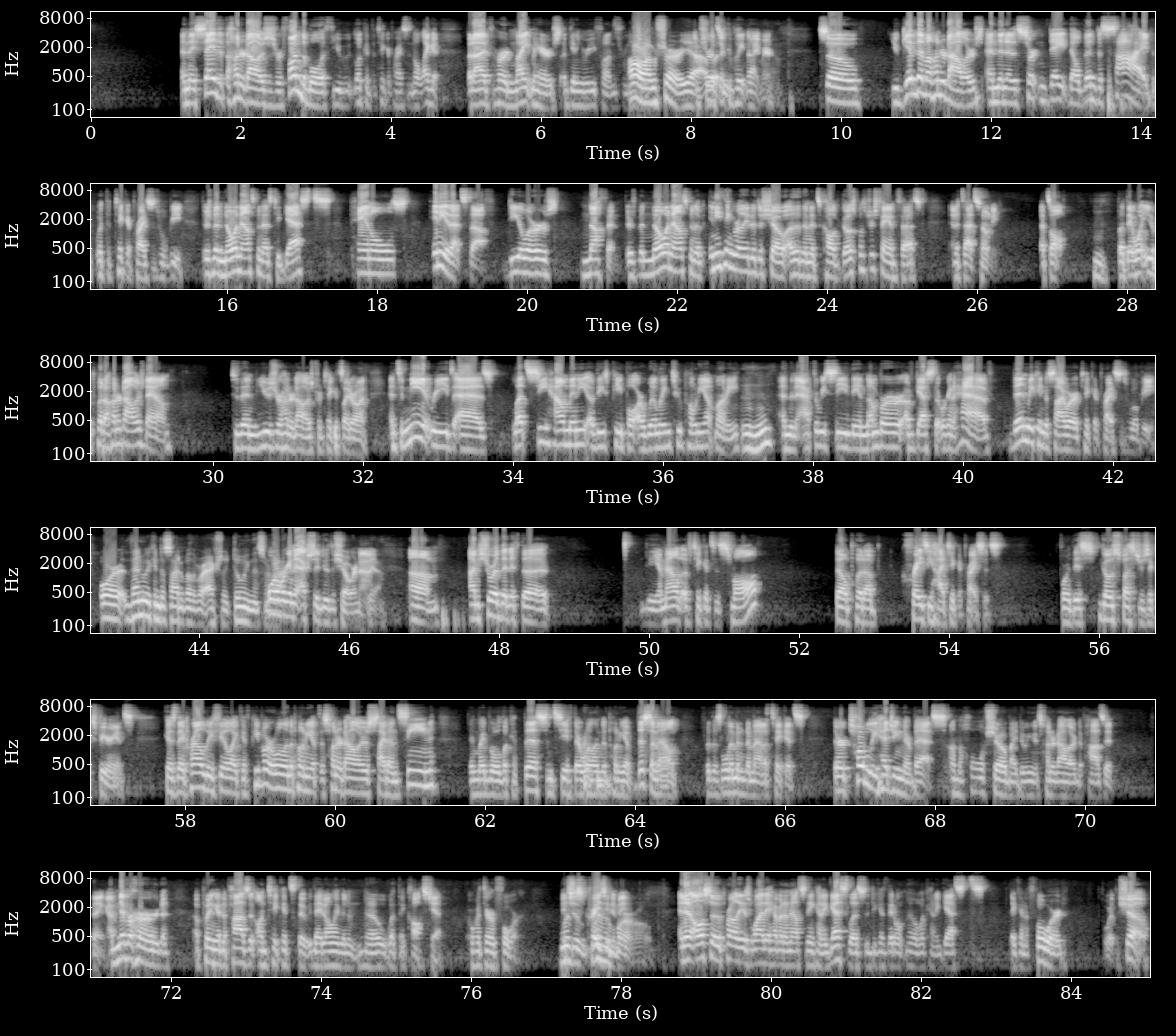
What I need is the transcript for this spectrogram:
And they say that the hundred dollars is refundable if you look at the ticket prices and don't like it. But I've heard nightmares of getting refunds from. oh, I'm sure. Yeah, I'm sure it's a complete nightmare. So you give them hundred dollars, and then at a certain date, they'll then decide what the ticket prices will be. There's been no announcement as to guests, panels, any of that stuff, dealers, nothing. There's been no announcement of anything related to the show other than it's called Ghostbusters Fan Fest, and it's at Sony. That's all. Hmm. But they want you to put hundred dollars down to then use your hundred dollars for tickets later on. And to me, it reads as let's see how many of these people are willing to pony up money Mhm. and then after we see the number of guests that we're going to have, then we can decide what our ticket prices will be, Or then we can decide whether we're actually doing this or, or not. we're going to actually do the show or not. Yeah. Um, I'm sure that if the the amount of tickets is small, they'll put up crazy high ticket prices for this Ghostbusters experience because they probably feel like if people are willing to pony up this hundred dollars sight unseen, then maybe we'll look at this and see if they're willing to pony up this amount for this limited amount of tickets. They're totally hedging their bets on the whole show by doing this hundred dollar deposit thing. I've never heard of putting a deposit on tickets that they don't even know what they cost yet or what they're for. It's Wizard- just crazy Wizard to me. World. And it also probably is why they haven't announced any kind of guest list, is because they don't know what kind of guests they can afford for the show.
